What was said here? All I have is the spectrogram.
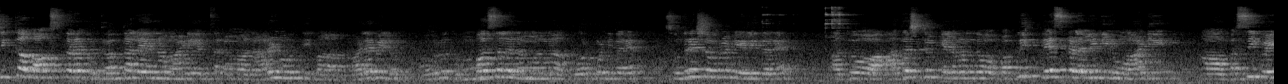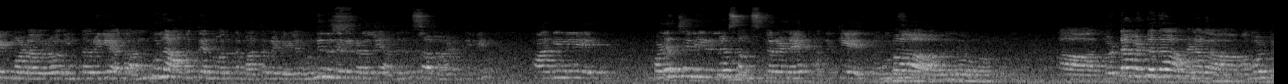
ಚಿಕ್ಕ ಬಾಕ್ಸ್ ತರ ಗ್ರಂಥಾಲಯನ ಮಾಡಿ ಅಂತ ನಮ್ಮ ನಾರಾಯಣಮೂರ್ತಿ ಮಳೆಬೇಲು ಅವರು ತುಂಬಾ ಸಲ ನಮ್ಮನ್ನ ಕೋರ್ಕೊಂಡಿದ್ದಾರೆ. ಸುಂದರೇಶ್ ಅವರು ಹೇಳಿದ್ದಾರೆ, ಅದು ಆದಷ್ಟು ಕೆಲವೊಂದು ಪಬ್ಲಿಕ್ ಪ್ಲೇಸ್ಗಳಲ್ಲಿ ನೀವು ಮಾಡಿ ಬಸ್ಸಿಗೆ ವೇಟ್ ಮಾಡೋರು, ಇಂಥವರಿಗೆ ಅದು ಅನುಕೂಲ ಆಗುತ್ತೆ ಅನ್ನುವಂಥ ಮಾತನ್ನ ಹೇಳಿ ಮುಂದಿನ ದಿನಗಳಲ್ಲಿ ಅದನ್ನು ಸಹ ಮಾಡ್ತೀವಿ. ಹಾಗೆಯೇ ಕೊಳಚೆ ನೀರಿನ ಸಂಸ್ಕರಣೆ, ಅದಕ್ಕೆ ತುಂಬಾ ಒಂದು ದೊಡ್ಡ ಮಟ್ಟದ ಹಣ ಅಮೌಂಟ್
